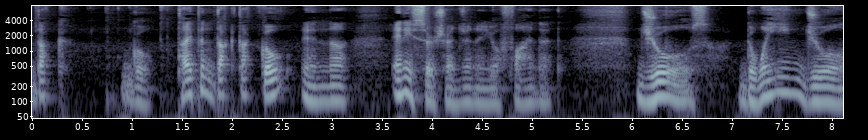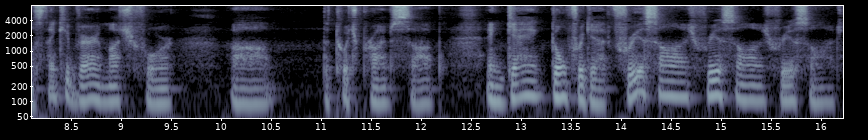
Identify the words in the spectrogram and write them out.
duck go. Type in duck duck go in uh, any search engine and you'll find it. Jules dwayne jules thank you very much for uh, the twitch prime sub and gang don't forget free assange free assange free assange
